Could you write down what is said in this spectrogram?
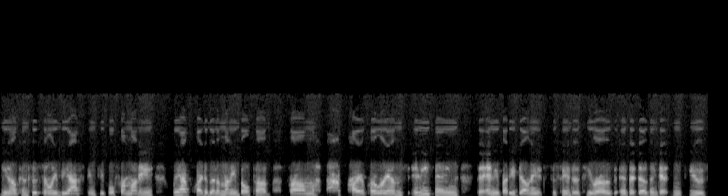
you know, consistently be asking people for money. We have quite a bit of money built up from prior programs. Anything that anybody donates to Santa's Heroes, if it doesn't get used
